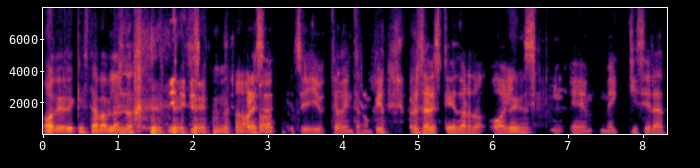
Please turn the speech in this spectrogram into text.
¿O de, qué estaba hablando? Por eso, sí, te voy a interrumpir. Pero sabes qué, Eduardo, hoy sí, eh, me quisiera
